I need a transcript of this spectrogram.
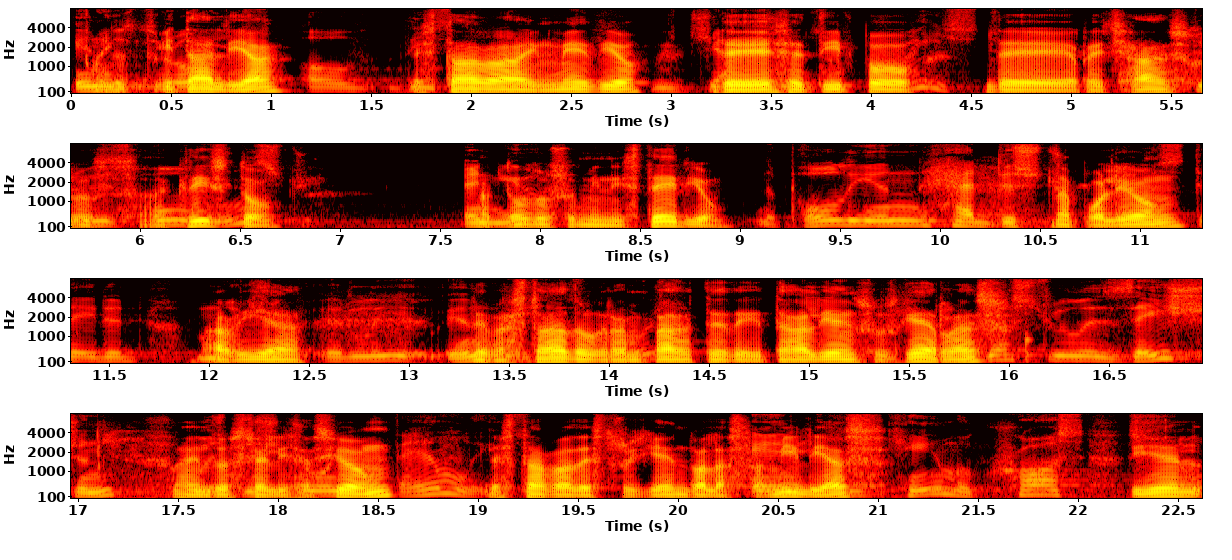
en Italia estaba en medio de ese tipo de rechazos a Cristo. a todo su ministerio. Napoleón había devastado gran parte de Italia en sus guerras. La industrialización estaba destruyendo a las familias. y él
